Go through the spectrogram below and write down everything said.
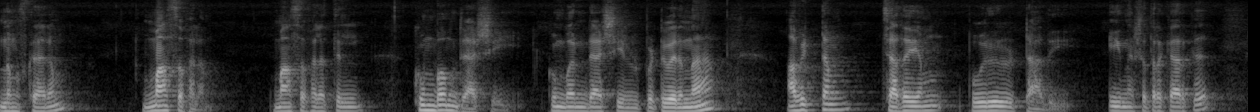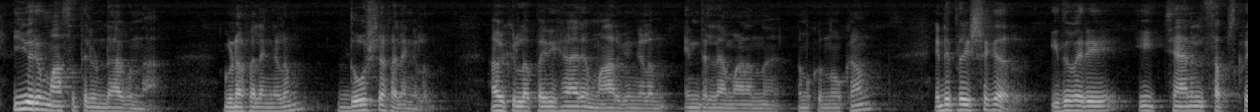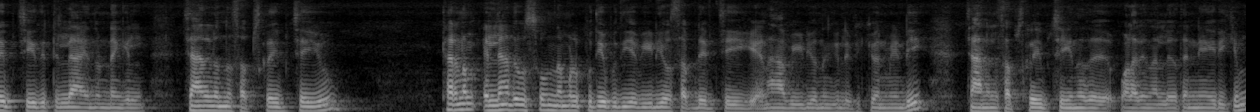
നമസ്കാരം. മാസഫലം. മാസഫലത്തിൽ കുംഭം രാശി. കുംഭം രാശിയിൽ ഉൾപ്പെട്ടു വരുന്ന അവിട്ടം ചതയം പുരുട്ടാതി ഈ നക്ഷത്രക്കാർക്ക് ഈ ഒരു മാസത്തിലുണ്ടാകുന്ന ഗുണഫലങ്ങളും ദോഷഫലങ്ങളും അവയ്ക്കുള്ള പരിഹാര മാർഗങ്ങളും എന്തെല്ലാമാണെന്ന് നമുക്ക് നോക്കാം. എന്റെ പ്രേക്ഷകർ ഇതുവരെ ഈ ചാനൽ സബ്സ്ക്രൈബ് ചെയ്തിട്ടില്ല എന്നുണ്ടെങ്കിൽ ചാനലൊന്ന് സബ്സ്ക്രൈബ് ചെയ്യൂ. കാരണം എല്ലാ ദിവസവും നമ്മൾ പുതിയ പുതിയ വീഡിയോസ് അപ്ഡേറ്റ് ചെയ്യുകയാണ്. ആ വീഡിയോ നിങ്ങൾക്ക് ലഭിക്കുവാൻ വേണ്ടി ചാനൽ സബ്സ്ക്രൈബ് ചെയ്യുന്നത് വളരെ നല്ലത് തന്നെയായിരിക്കും.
